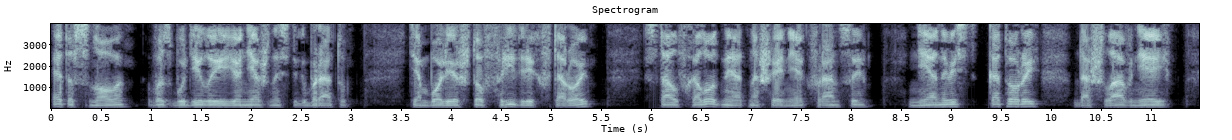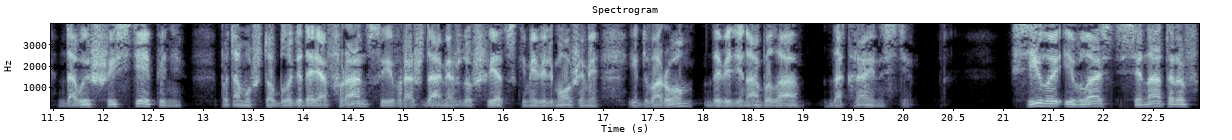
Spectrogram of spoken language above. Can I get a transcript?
Это снова возбудило ее нежность к брату, тем более что Фридрих II стал в холодные отношения к Франции, ненависть к которой дошла в ней до высшей степени — потому что благодаря Франции вражда между шведскими вельможами и двором доведена была до крайности. Сила и власть сенаторов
